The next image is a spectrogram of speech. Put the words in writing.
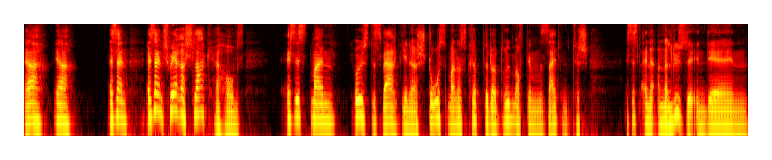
»Ja, ja, es ist ein, es ist ein schwerer Schlag, Herr Holmes. Es ist mein größtes Werk, jener Stoßmanuskripte dort drüben auf dem Seitentisch. Es ist eine Analyse in den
